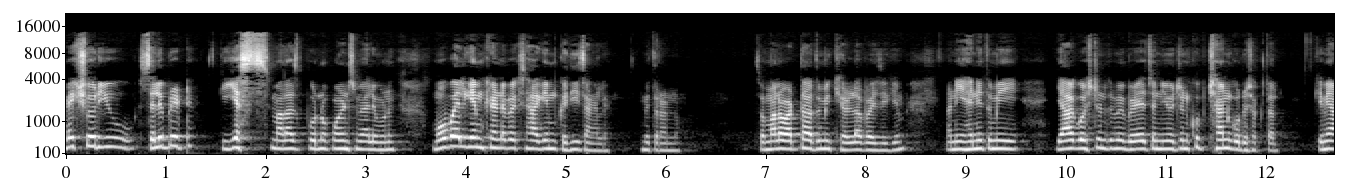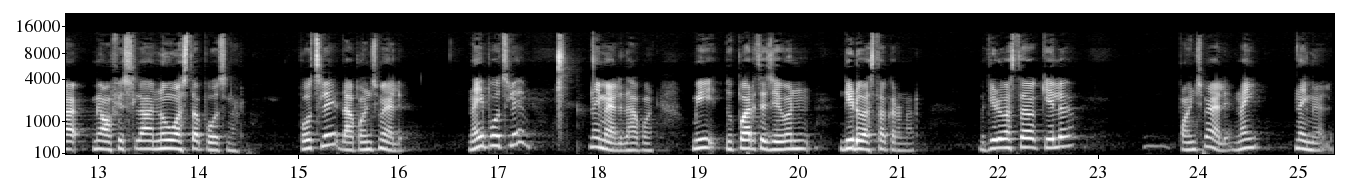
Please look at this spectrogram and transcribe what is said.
make sure you celebrate की येस मला पूर्ण पॉईंट्स मिळाले म्हणून. मोबाईल गेम खेळण्यापेक्षा हा गेम कधीही चांगला आहे मित्रांनो. सो मला वाटतं हा तुम्ही खेळला पाहिजे गेम आणि ह्याने तुम्ही या गोष्टीने तुम्ही वेळेचं नियोजन खूप छान करू शकताल. की मी मी ऑफिसला नऊ वाजता पोहोचणार. पोहोचले दहा पॉईंट्स मिळाले. नाही पोचले नाही मिळाले दहा पॉईंट मी दुपारचं जेवण दीड वाजता करणार. दीड वाजता केलं पॉईंट्स मिळाले. नाही नाही मिळाले.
